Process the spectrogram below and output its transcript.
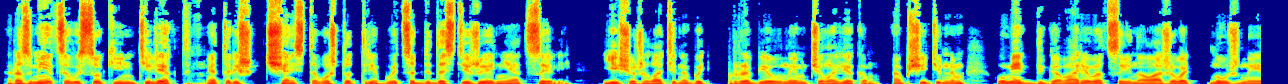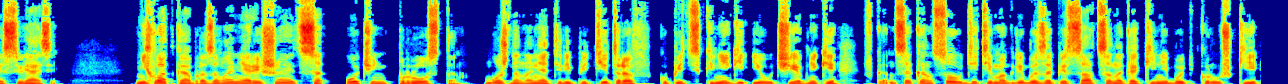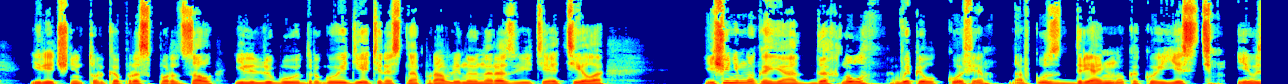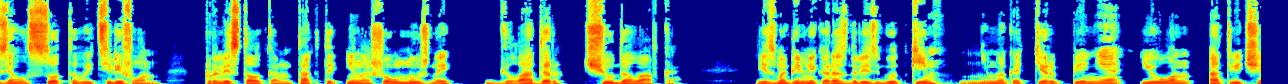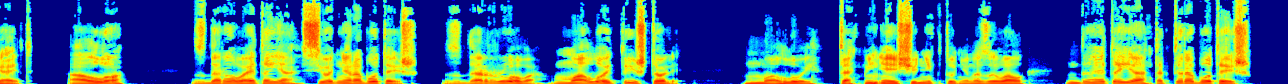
Разумеется, высокий интеллект – это лишь часть того, что требуется для достижения целей. Еще желательно быть пробивным человеком, общительным, уметь договариваться и налаживать нужные связи. Нехватка образования решается очень просто. Можно нанять репетиторов, купить книги и учебники. В конце концов, дети могли бы записаться на какие-нибудь кружки. И речь не только про спортзал или любую другую деятельность, направленную на развитие тела. Еще немного я отдохнул, выпил кофе, на вкус дрянь, но какой есть, и взял сотовый телефон. Пролистал контакты и нашел нужный. Гладер Чудо-лавка. Из мобильника раздались гудки, немного терпения, и он отвечает. «Алло? Здорово, это я. Сегодня работаешь?» «Здорово! Малой, ты что ли?» «Малой, так меня еще никто не называл. Да, это я. Так ты работаешь?»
